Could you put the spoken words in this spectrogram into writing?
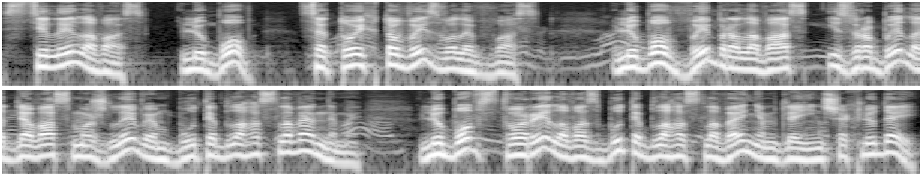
зцілила вас. Любов це той, хто визволив вас. Любов вибрала вас і зробила для вас можливим бути благословенними. Любов створила вас бути благословенням для інших людей.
